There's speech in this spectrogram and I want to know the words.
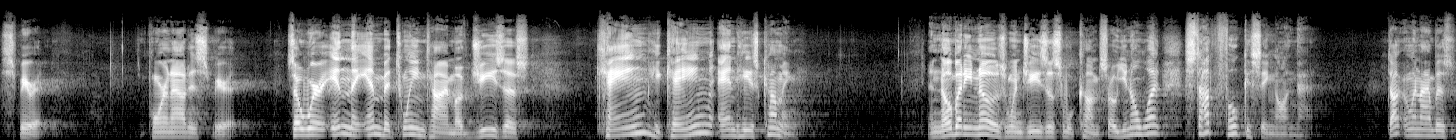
Spirit. pouring out His Spirit. So we're in the in between time of Jesus came, he came, and he's coming. And nobody knows when Jesus will come. So, you know what? Stop focusing on that. When I was,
